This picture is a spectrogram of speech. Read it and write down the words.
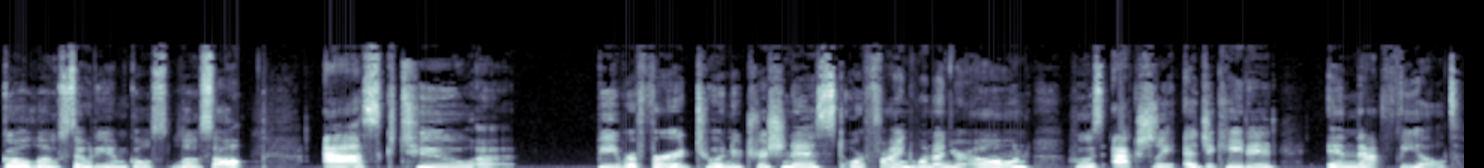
go low sodium, go low salt, ask to uh, be referred to a nutritionist or find one on your own who is actually educated in that field.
